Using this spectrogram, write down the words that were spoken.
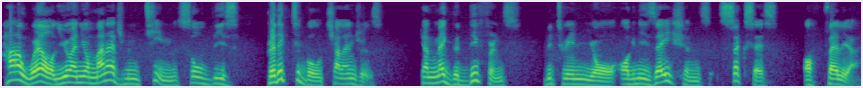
How well you and your management team solve these predictable challenges can make the difference between your organization's success or failure.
